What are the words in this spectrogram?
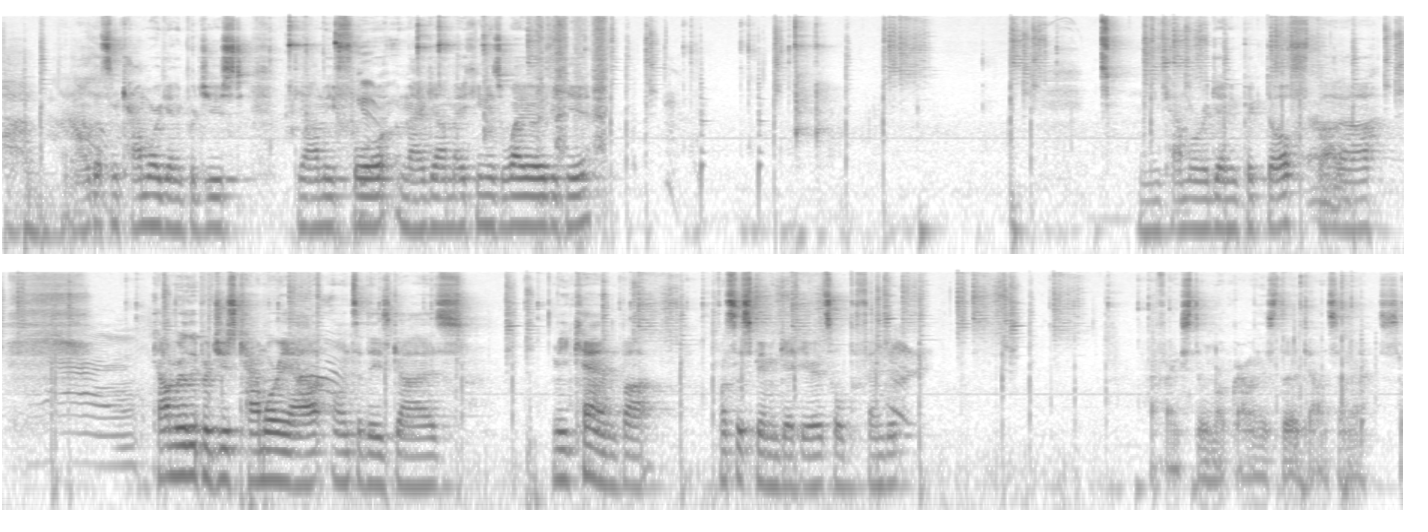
And I've got some cavalry getting produced. The army for Magyar making his way over here. And cavalry getting picked off, but uh, can't really produce cavalry out onto these guys. I mean, you can, but once the spearmen get here, it's all defended. Think still not grabbing this third town center, so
